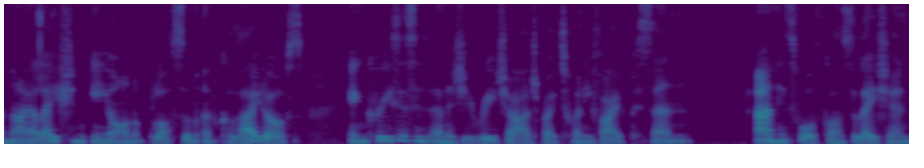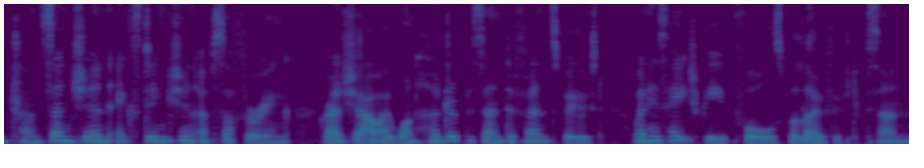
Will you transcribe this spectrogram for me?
Annihilation Aeon Blossom of Kaleidos, increases his energy recharge by 25%. And his fourth constellation, Transcension Extinction of Suffering, grants Xiao a 100% defense boost when his HP falls below 50%.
